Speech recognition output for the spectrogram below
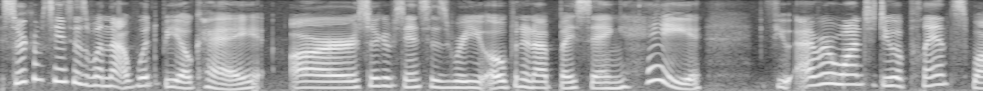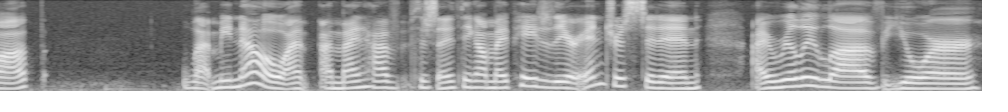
circumstances when that would be okay are circumstances where you open it up by saying, "Hey, if you ever want to do a plant swap, let me know. I I might have if there's anything on my page that you're interested in. I really love your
